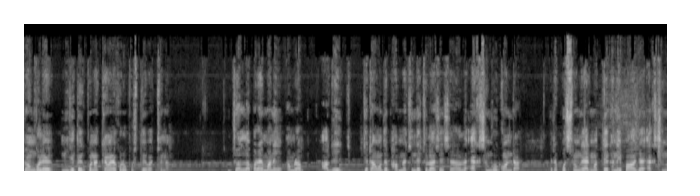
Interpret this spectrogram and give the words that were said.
জঙ্গলে নিজে দেখব না ক্যামেরা করে বুঝতেই পারছে না। জল্লাপাড়ায় মানে আমরা আগেই যেটা আমাদের ভাবনা চিন্তায় চলে আসে সেটা হলো একশৃঙ্গ গন্ডার। যেটা পশ্চিমবঙ্গে একমাত্র এখানেই পাওয়া যায় একশৃঙ্গ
